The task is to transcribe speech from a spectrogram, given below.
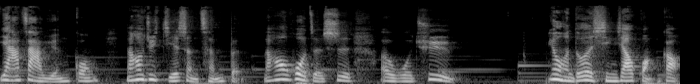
压榨员工，然后去节省成本，然后或者是呃我去。用很多的行销广告，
